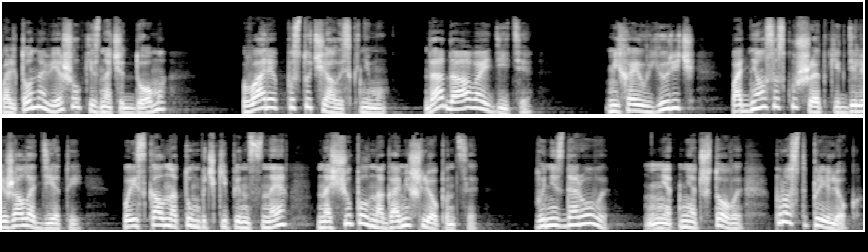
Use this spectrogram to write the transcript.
Пальто на вешалке, значит, дома. Варя постучалась к нему. «Да-да, войдите». Михаил Юрьевич поднялся с кушетки, где лежал одетый, поискал на тумбочке пенсне, нащупал ногами шлепанцы. «Вы нездоровы?» «Нет-нет, что вы, просто прилег».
